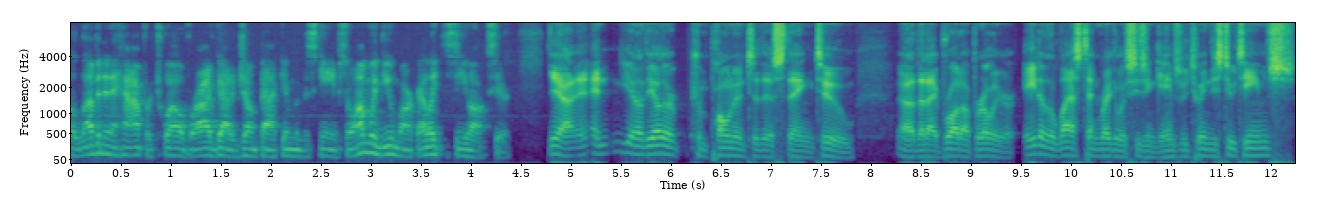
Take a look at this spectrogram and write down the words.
11 and a half or 12 where I've got to jump back in with this game. So I'm with you, Mark. I like the Seahawks here. Yeah. And, and you know, the other component to this thing, too, uh, that I brought up earlier eight of the last 10 regular season games between these two teams,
